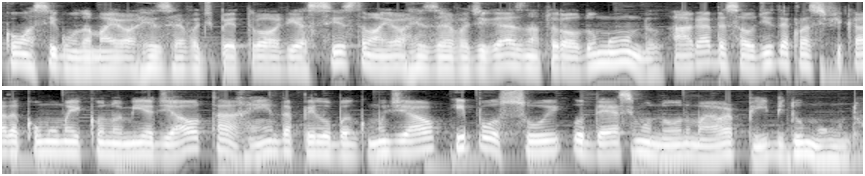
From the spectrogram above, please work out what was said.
Com a segunda maior reserva de petróleo e a sexta maior reserva de gás natural do mundo, a Arábia Saudita é classificada como uma economia de alta renda pelo Banco Mundial e possui o 19 maior PIB do mundo.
